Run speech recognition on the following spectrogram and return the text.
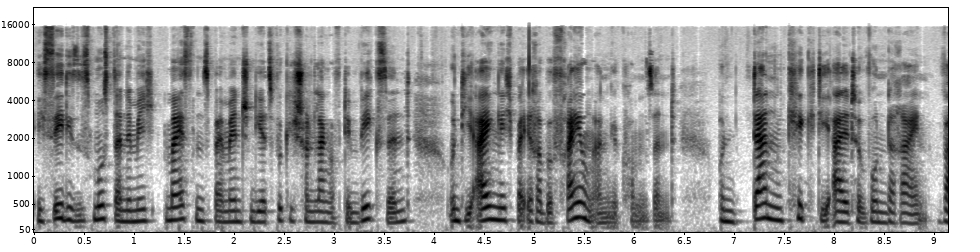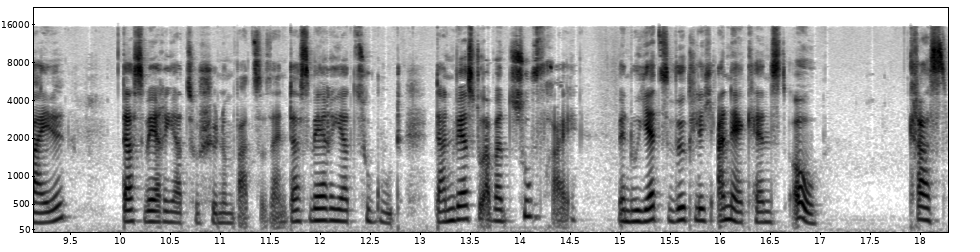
ich sehe dieses Muster nämlich meistens bei Menschen, die jetzt wirklich schon lange auf dem Weg sind und die eigentlich bei ihrer Befreiung angekommen sind. Und dann kickt die alte Wunde rein, weil das wäre ja zu schön, um wahr zu sein. Das wäre ja zu gut. Dann wärst du aber zu frei, wenn du jetzt wirklich anerkennst, oh, krass,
